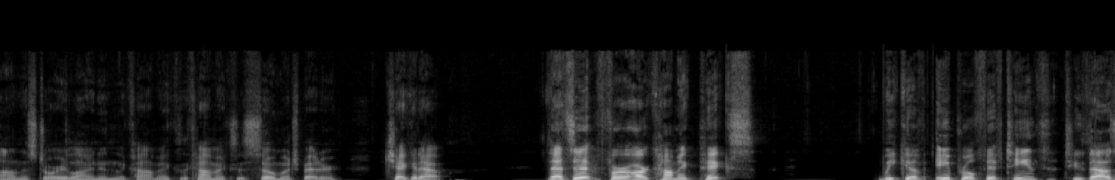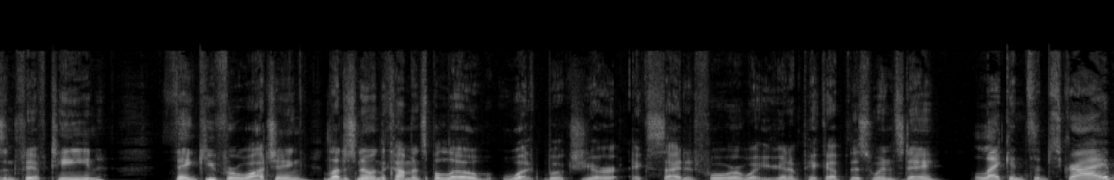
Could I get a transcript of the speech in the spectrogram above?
on the storyline in the comic. The comics is so much better. Check it out. That's it for our comic picks. Week of April 15th, 2015. Thank you for watching. Let us know in the comments below what books you're excited for, what you're going to pick up this Wednesday. Like and subscribe,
